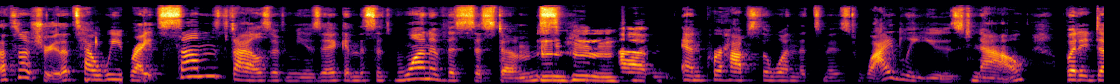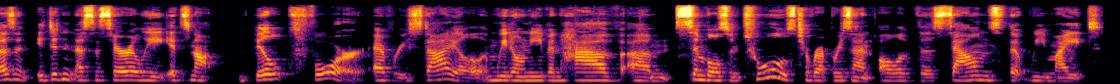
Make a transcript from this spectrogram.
That's not true. That's how we write some styles of music, and this is one of the systems, mm-hmm. um, and perhaps the one that's most widely used now. But it doesn't. It didn't necessarily. It's not built for every style, and we don't even have um, symbols and tools to represent all of the sounds that we might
